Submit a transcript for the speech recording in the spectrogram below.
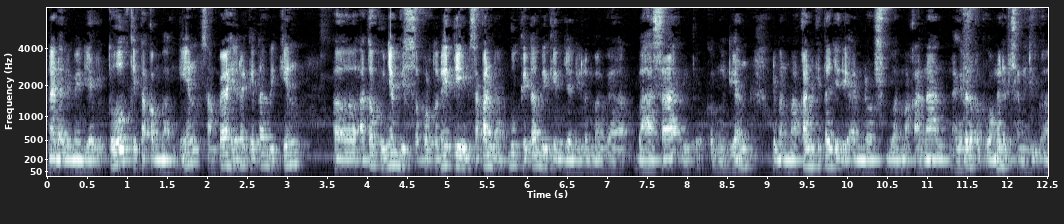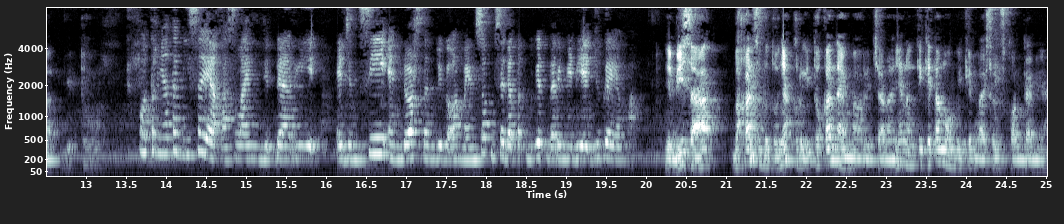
Nah, dari media itu kita kembangin sampai akhirnya kita bikin uh, atau punya business opportunity. Misalkan Darkbook kita bikin jadi lembaga bahasa gitu. Kemudian Demen Makan kita jadi endorse buat makanan. Nah, kita dapat uangnya dari sana juga gitu. Oh ternyata bisa ya kak, selain dari agency, endorse dan juga online shop bisa dapat duit dari media juga ya kak? Ya bisa. Bahkan sebetulnya kru itu kan emang rencananya nanti kita mau bikin license konten ya.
